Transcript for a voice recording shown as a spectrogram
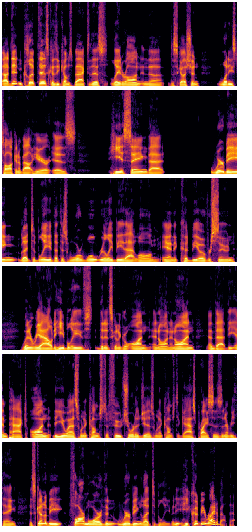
I didn't clip this because he comes back to this later on in the discussion. What he's talking about here is he is saying that we're being led to believe that this war won't really be that long and it could be over soon. When in reality, he believes that it's going to go on and on and on, and that the impact on the U.S. when it comes to food shortages, when it comes to gas prices and everything, it's going to be far more than we're being led to believe. And he, he could be right about that.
